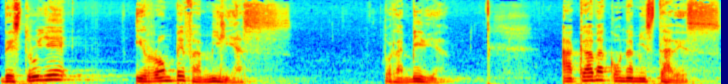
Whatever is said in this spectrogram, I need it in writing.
Destruye y rompe familias por la envidia, acaba con amistades.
